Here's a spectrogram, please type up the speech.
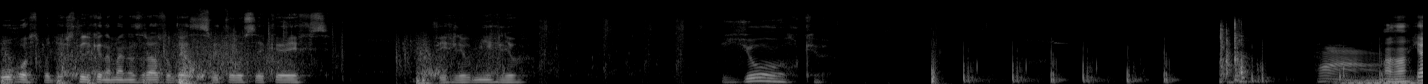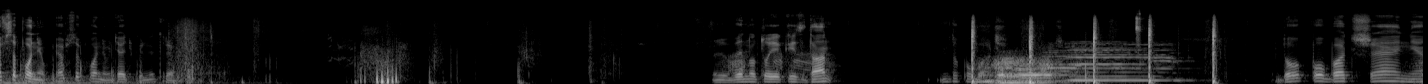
О, господі, скільки на мене зразу висвітилося якихось фіглів-міглів. Йолки. Ага, я все поняв, я все поняв, дядьку, не треба. Видно, то якийсь дан. До побачення. До побачення.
